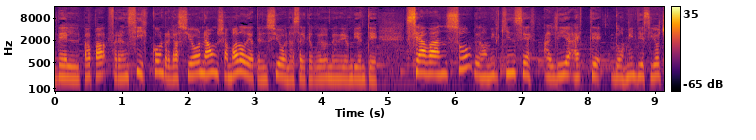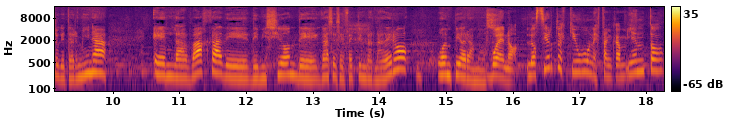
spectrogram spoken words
del Papa Francisco en relación a un llamado de atención acerca del cuidado del medio ambiente. Se avanzó de 2015 al día a este 2018 que termina en la baja de, emisión de gases de efecto invernadero o empeoramos? Bueno, lo cierto es que hubo un estancamiento,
